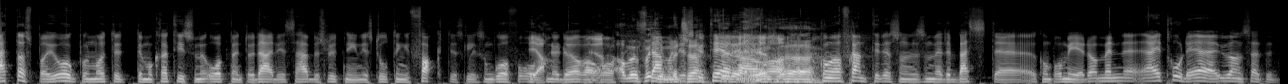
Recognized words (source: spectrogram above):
etterspør jo òg på en måte et demokrati som er åpent, og der disse her beslutningene i Stortinget faktisk liksom går for Ja. åpne dører, Ja. og Ja, der man diskuterer og kommer frem til det som liksom er det beste kompromisset. Men eh, jeg tror det er uansett et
